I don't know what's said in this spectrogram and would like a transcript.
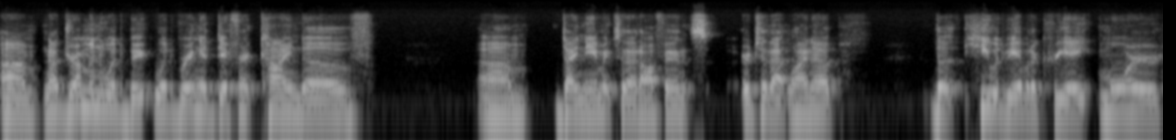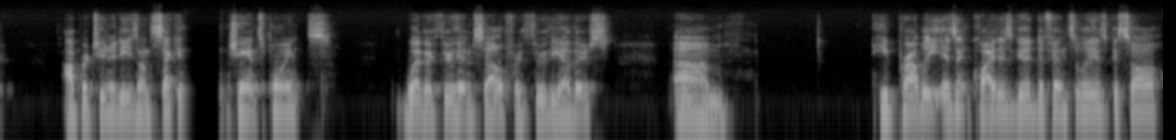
Um, now Drummond would be, would bring a different kind of um, dynamic to that offense or to that lineup. The he would be able to create more opportunities on second chance points, whether through himself or through the others. Um, he probably isn't quite as good defensively as Gasol.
